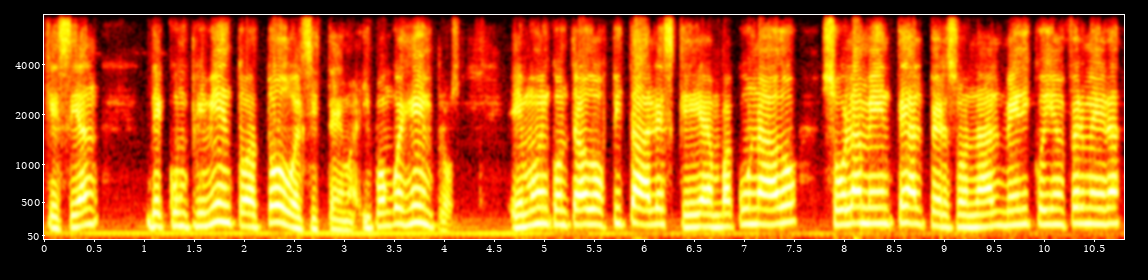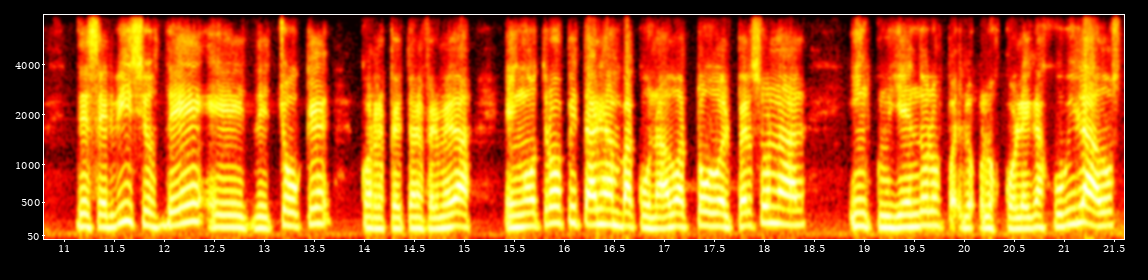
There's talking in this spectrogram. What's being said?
que sean de cumplimiento a todo el sistema. Y pongo ejemplos. Hemos encontrado hospitales que han vacunado solamente al personal médico y enfermera de servicios de, eh, de choque con respecto a la enfermedad. En otros hospitales han vacunado a todo el personal, incluyendo los, los colegas jubilados.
